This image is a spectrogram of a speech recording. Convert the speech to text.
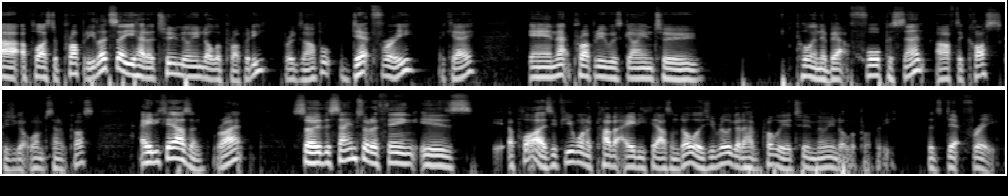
uh, applies to property. Let's say you had a two million dollar property, for example, debt free, okay, and that property was going to pull in about four percent after costs because you got one percent of costs, eighty thousand, right? So the same sort of thing is applies. If you want to cover eighty thousand dollars, you really got to have probably a two million dollar property that's debt free.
